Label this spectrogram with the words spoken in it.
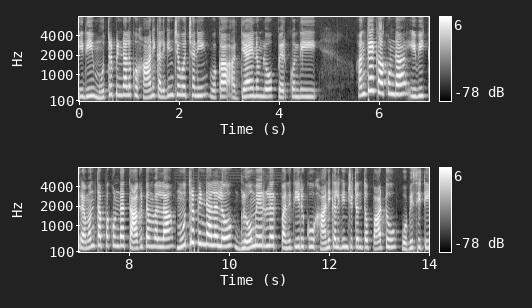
ఇది మూత్రపిండాలకు హాని కలిగించవచ్చని ఒక అధ్యయనంలో పేర్కొంది. అంతేకాకుండా ఇవి క్రమం తప్పకుండా తాగటం వల్ల మూత్రపిండాలలో గ్లోమేరులర్ పనితీరుకు హాని కలిగించటంతో పాటు ఒబిసిటీ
